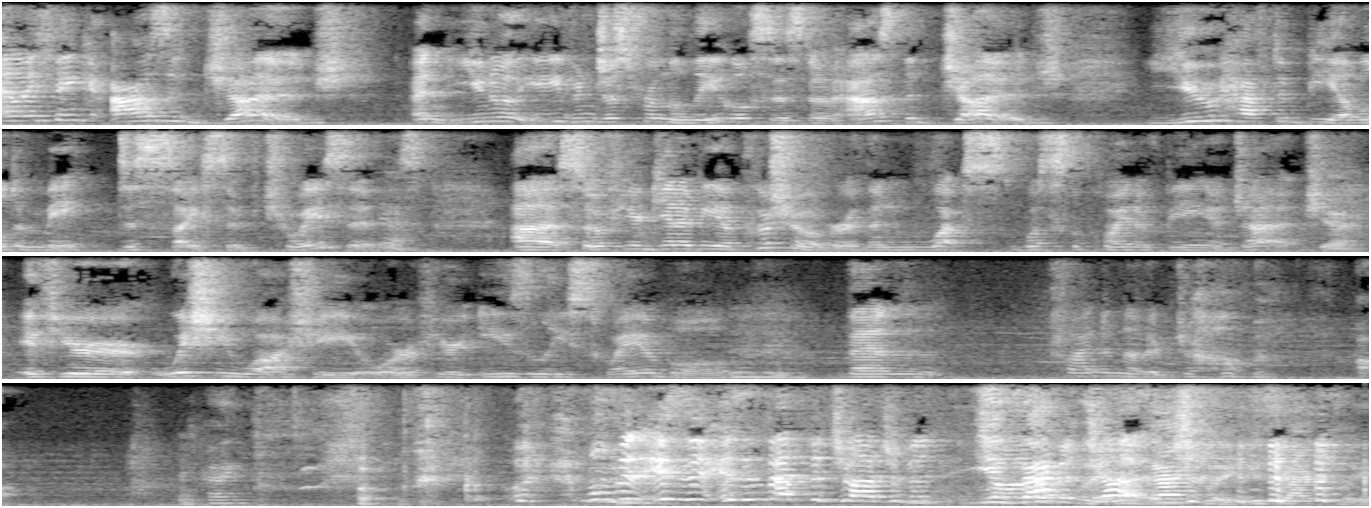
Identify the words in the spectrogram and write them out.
and, and I think as a judge, and you know, even just from the legal system, as the judge, you have to be able to make decisive choices. Yeah. Uh, so if you're gonna be a pushover, then what's what's the point of being a judge? Yeah. If you're wishy-washy or if you're easily swayable, Mm-hmm. then find another job. Okay. well, but isn't isn't that the judge of a job of a judge? exactly, exactly.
